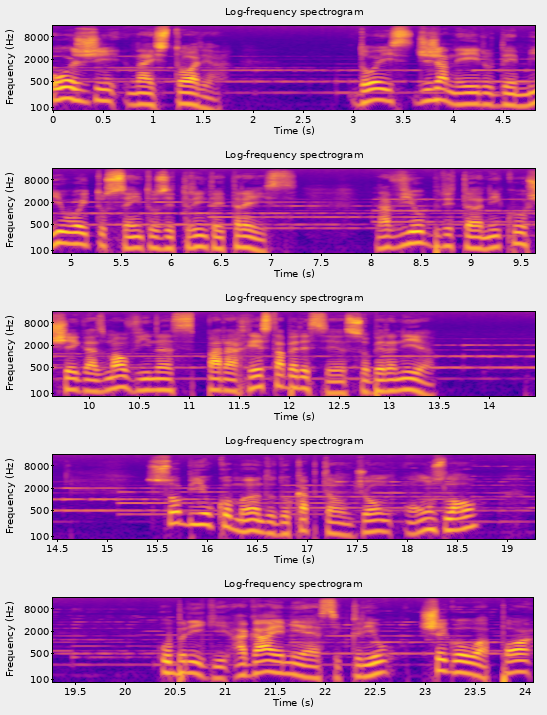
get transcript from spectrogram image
Hoje na História, 2 de janeiro de 1833. Navio britânico chega às Malvinas para restabelecer soberania. Sob o comando do capitão John Onslow, o brig HMS Clio chegou a Port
